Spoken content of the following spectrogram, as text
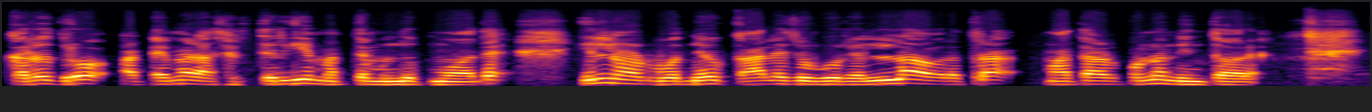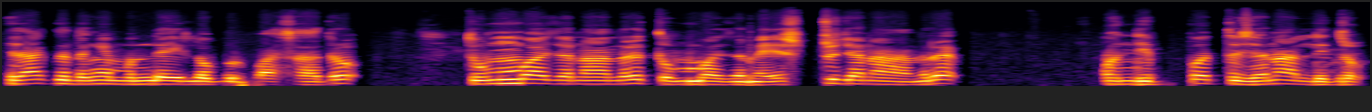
ಕರೆದ್ರು, ಆ ಟೈಮಲ್ಲಿ ಸೈಡ್ ತಿರುಗಿ ಮತ್ತೆ ಮುಂದಕ್ಕೆ ಮೂವದೆ ಇಲ್ಲಿ ನೋಡ್ಬೋದು ನೀವು ಕಾಲೇಜ್ ಹುಡುಗರೆಲ್ಲ ಅವ್ರ ಹತ್ರ ಮಾತಾಡ್ಕೊಂಡು ನಿಂತವ್ರೆ. ಇದಾಗ್ತಿದ್ದಂಗೆ ಮುಂದೆ ಇಲ್ಲೊಬ್ರು ಪಾಸ್ ಆದ್ರು. ತುಂಬಾ ಜನ ಅಂದ್ರೆ ತುಂಬಾ ಜನ. ಎಷ್ಟು ಜನ ಅಂದ್ರೆ ಒಂದ್ ಇಪ್ಪತ್ತು ಜನ ಅಲ್ಲಿದ್ರು.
